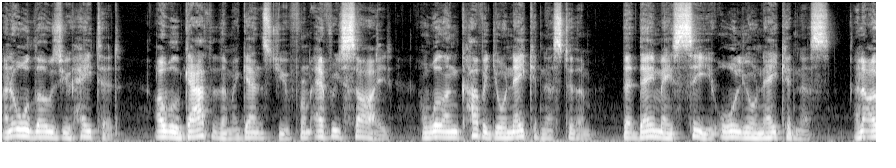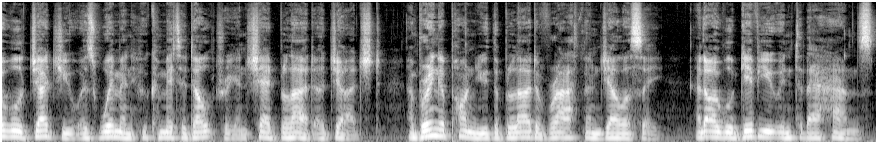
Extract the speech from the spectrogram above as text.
and all those you hated. I will gather them against you from every side, and will uncover your nakedness to them, that they may see all your nakedness. And I will judge you as women who commit adultery and shed blood are judged, and bring upon you the blood of wrath and jealousy. And I will give you into their hands,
